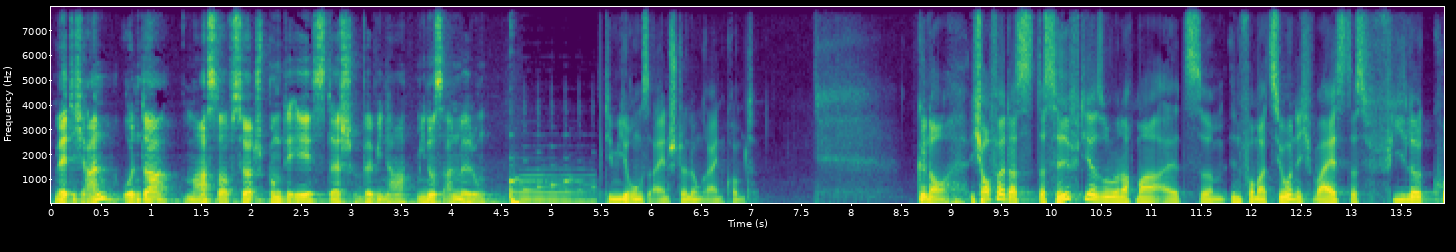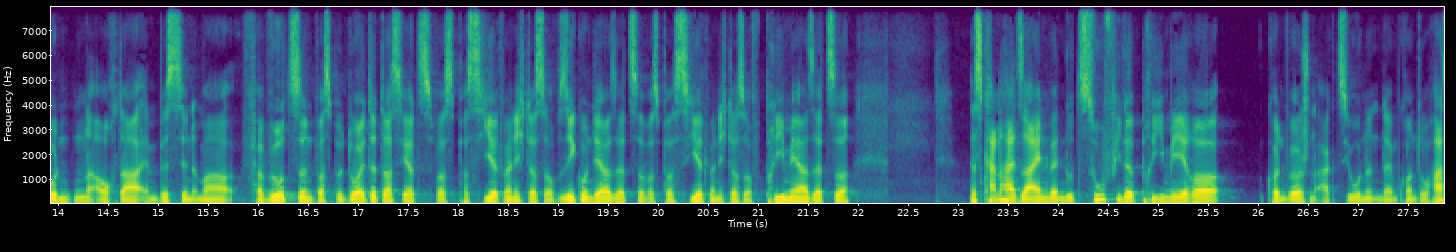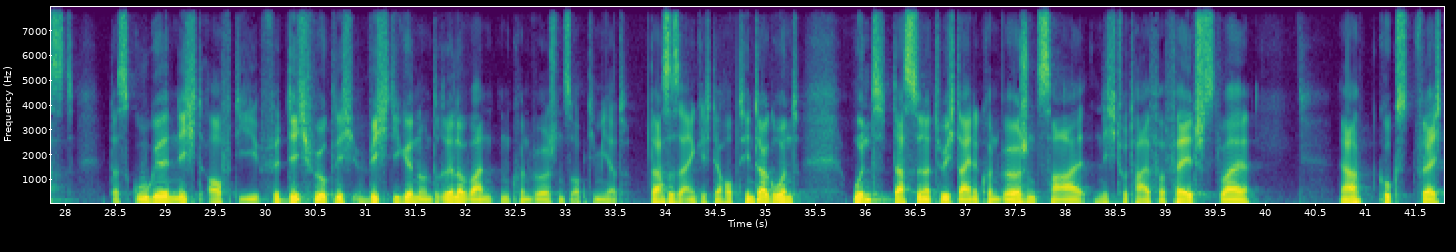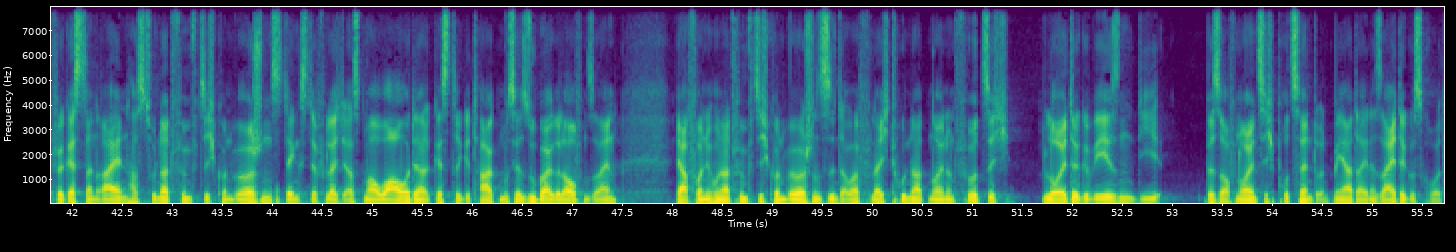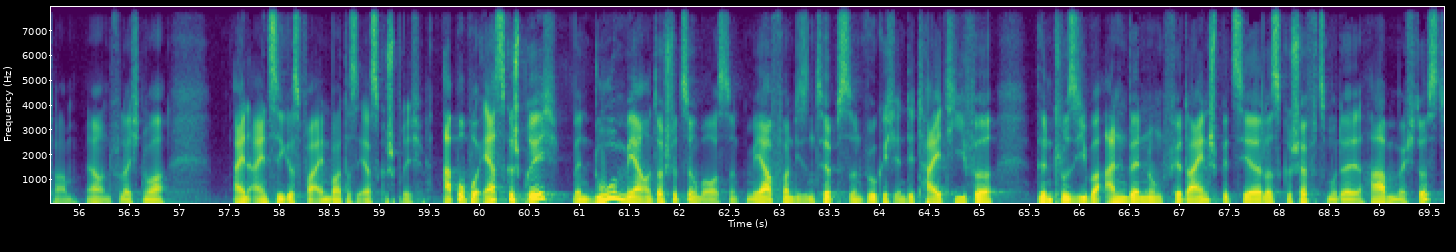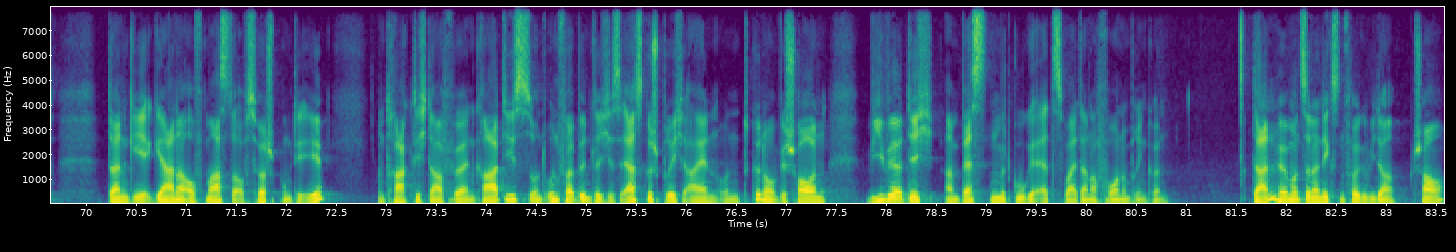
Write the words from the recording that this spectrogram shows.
Melde dich an unter masterofsearch.de slash Webinar-Anmeldung. Optimierungseinstellung reinkommt. Genau. Ich hoffe, dass das hilft dir so nochmal als ähm, Information. Ich weiß, dass viele Kunden auch da ein bisschen immer verwirrt sind. Was bedeutet das jetzt? Was passiert, wenn ich das auf Sekundär setze? Was passiert, wenn ich das auf Primär setze? Es kann halt sein, wenn du zu viele primäre Conversion-Aktionen in deinem Konto hast, dass Google nicht auf die für dich wirklich wichtigen und relevanten Conversions optimiert. Das ist eigentlich der Haupthintergrund. Und dass du natürlich deine Conversion-Zahl nicht total verfälschst, weil ja, guckst vielleicht für gestern rein, hast 150 Conversions, denkst dir vielleicht erstmal, wow, der gestrige Tag muss ja super gelaufen sein. Ja, von den 150 Conversions sind aber vielleicht 149 Leute gewesen, die bis auf 90 Prozent und mehr deine Seite gescrollt haben. Ja, und vielleicht nur ein einziges vereinbartes Erstgespräch. Apropos Erstgespräch, wenn du mehr Unterstützung brauchst und mehr von diesen Tipps und wirklich in Detailtiefe inklusive Anwendung für dein spezielles Geschäftsmodell haben möchtest, dann geh gerne auf masterofsearch.de und trag dich dafür ein gratis und unverbindliches Erstgespräch ein. Und genau, wir schauen, wie wir dich am besten mit Google Ads weiter nach vorne bringen können. Dann hören wir uns in der nächsten Folge wieder. Ciao.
